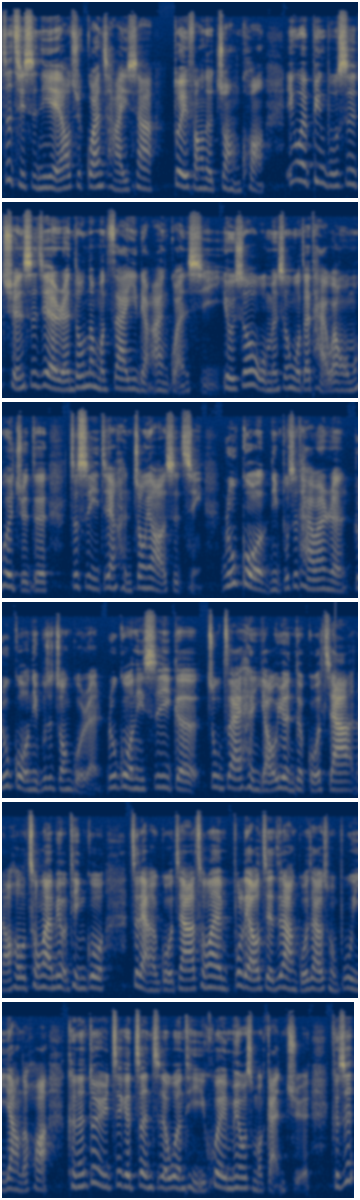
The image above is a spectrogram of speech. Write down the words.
这其实你也要去观察一下。对方的状况，因为并不是全世界的人都那么在意两岸关系。有时候我们生活在台湾，我们会觉得这是一件很重要的事情。如果你不是台湾人，如果你不是中国人，如果你是一个住在很遥远的国家，然后从来没有听过这两个国家，从来不了解这两个国家有什么不一样的话，可能对于这个政治的问题会没有什么感觉。可是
